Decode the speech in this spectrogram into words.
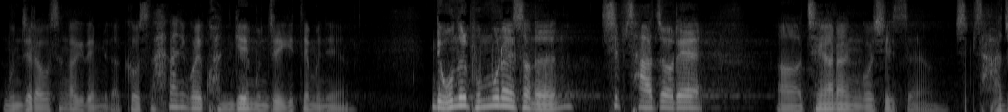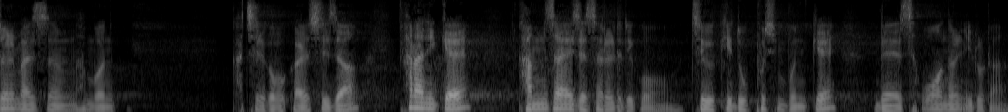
문제라고 생각이 됩니다. 그것은 하나님과의 관계의 문제이기 때문이에요. 근데 오늘 본문에서는 14절에 어, 제안한 것이 있어요. 14절 말씀 한번 같이 읽어볼까요? 시작. 하나님께 감사의 제사를 드리고 지극히 높으신 분께 내 소원을 이루라.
